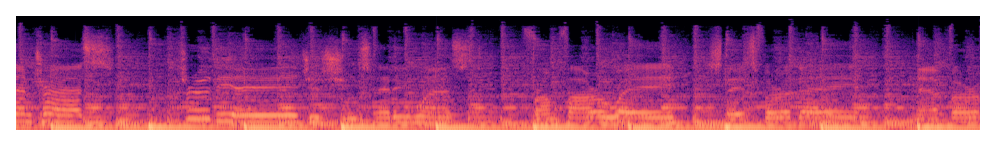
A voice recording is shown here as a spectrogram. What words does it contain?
temptress. Through the ages, she's heading west. From far away, stays for a day. Never a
